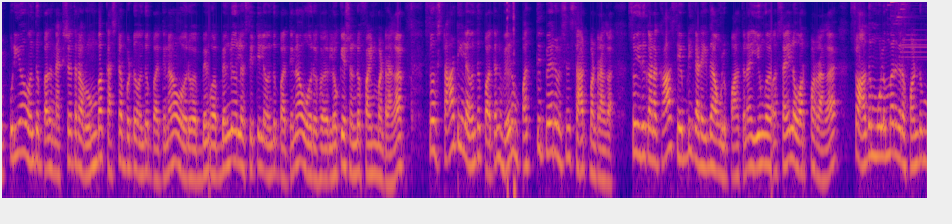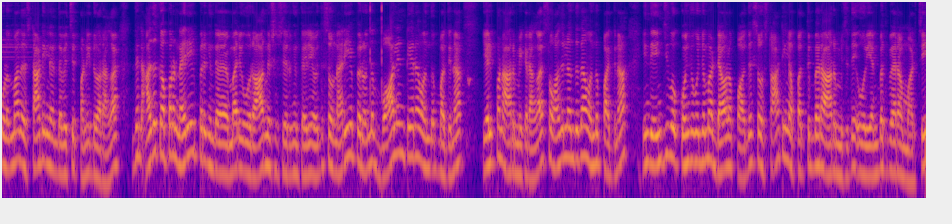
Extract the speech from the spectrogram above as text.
எப்படியோ வந்து பார்த்தா நட்சத்திரம் ரொம்ப கஷ்டப்பட்டு வந்து பார்த்தீங்கன்னா ஒரு பெ- சிட்டியில் வந்து பார்த்தீங்கன்னா ஒரு லொக்கேஷன் வந்து ஃபைன் பண்ணுறாங்க ஸோ ஸ்டார்டிங்கில் வந்து பார்த்தீங்கன்னா வெறும் பத்து பேர் வச்சு ஸ்டார்ட் பண்ணுறாங்க ஸோ இதுக்கான காசு எப்படி கிடைக்குது அவங்களுக்கு பார்த்தோன்னா இவங்க சைடில் ஒர்க் பண்ணுறாங்க ஸோ அது மூலமாக இருக்கிற ஃபண்டு மூலமாக அந்த ஸ்டார்டிங்கில் இந்த வச்சு பண்ணிட்டு வராங்க. தென் அதுக்கப்புறம் நிறைய பேருக்கு இந்த மாதிரி ஒரு ஆர்கனைசேஷன் இருக்குன்னு தெரிய வருது. ஸோ நிறைய பேர் வந்து வாலண்டியராக வந்து பார்த்தீங்கன்னா ஹெல்ப் பண்ண ஆரம்பிக்கிறாங்க. ஸோ அதுலேருந்து தான் வந்து பார்த்தீங்கன்னா இந்த என்ஜிஓ கொஞ்சம் கொஞ்சமாக டெவலப் ஆகுது. ஸோ ஸ்டார்டிங்கில் பத்து பேர் ஆரம்பிச்சது ஒரு எண்பது பேராக மாறிச்சு.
